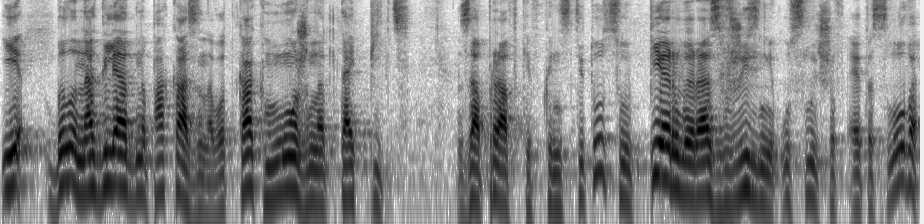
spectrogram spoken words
И было наглядно показано, вот как можно топить заправки в Конституцию, первый раз в жизни услышав это слово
